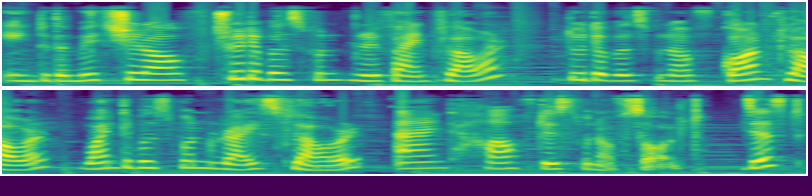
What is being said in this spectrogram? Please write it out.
into the mixture of 3 tablespoons refined flour, 2 tablespoons of corn flour, 1 tablespoon rice flour and half teaspoon of salt. Just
